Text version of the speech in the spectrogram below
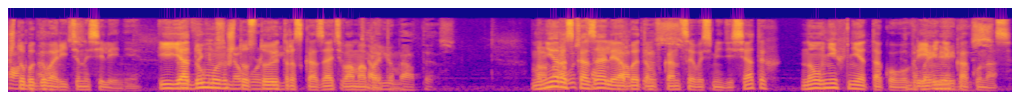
чтобы говорить о населении. И я думаю, что стоит рассказать вам об этом. Мне рассказали об этом в конце 80-х, но у них нет такого времени, как у нас.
